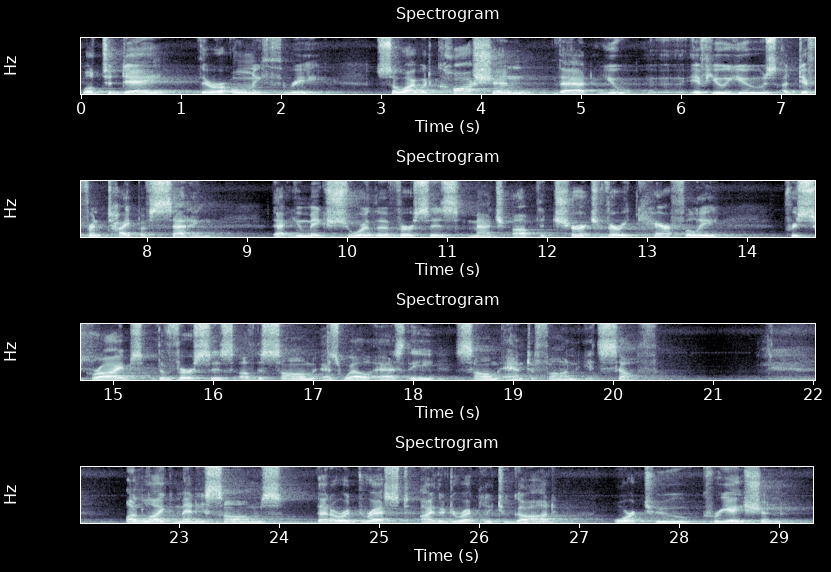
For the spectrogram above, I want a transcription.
Well, today there are only three. So I would caution that you, if you use a different type of setting, that you make sure the verses match up. The church very carefully prescribes the verses of the psalm as well as the psalm antiphon itself. Unlike many psalms that are addressed either directly to God or to creation,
